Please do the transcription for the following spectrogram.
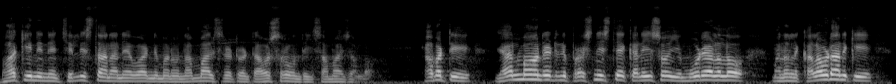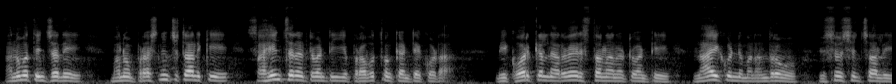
బాకీని నేను చెల్లిస్తాననేవాడిని మనం నమ్మాల్సినటువంటి అవసరం ఉంది ఈ సమాజంలో. కాబట్టి జగన్మోహన్ రెడ్డిని ప్రశ్నిస్తే కనీసం ఈ మూడేళ్ళలో మనల్ని కలవడానికి అనుమతించని మనం ప్రశ్నించడానికి సహించినటువంటి ఈ ప్రభుత్వం కంటే కూడా మీ కోరికలు నెరవేరుస్తానన్నటువంటి నాయకుడిని మనందరం విశ్వసించాలి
